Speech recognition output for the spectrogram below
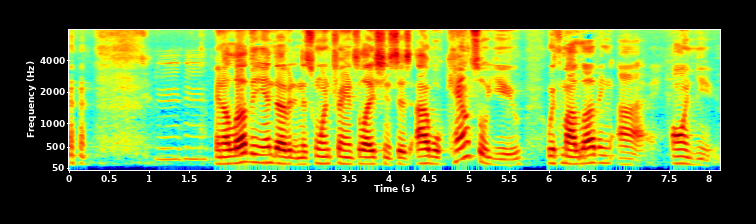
mm-hmm. And I love the end of it in this one translation. It says, I will counsel you with my loving eye on you.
